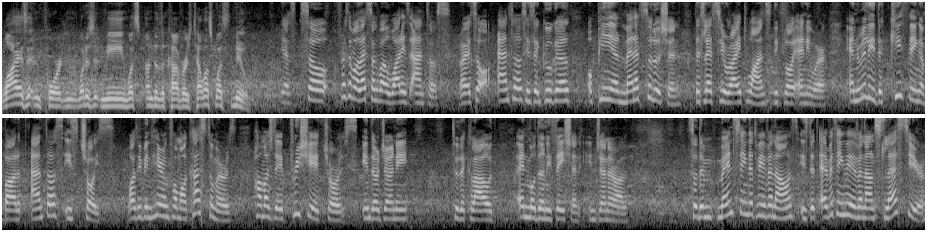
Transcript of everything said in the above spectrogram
Why is it important? What does it mean? What's under the covers? Tell us what's new. Yes, so first of all, let's talk about what is Anthos, right? So Anthos is a Google opinion managed solution that lets you write once, deploy anywhere. And really the key thing about Anthos is choice. What we've been hearing from our customers, how much they appreciate choice in their journey to the cloud and modernization in general. So the main thing that we've announced is that everything we have announced last year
